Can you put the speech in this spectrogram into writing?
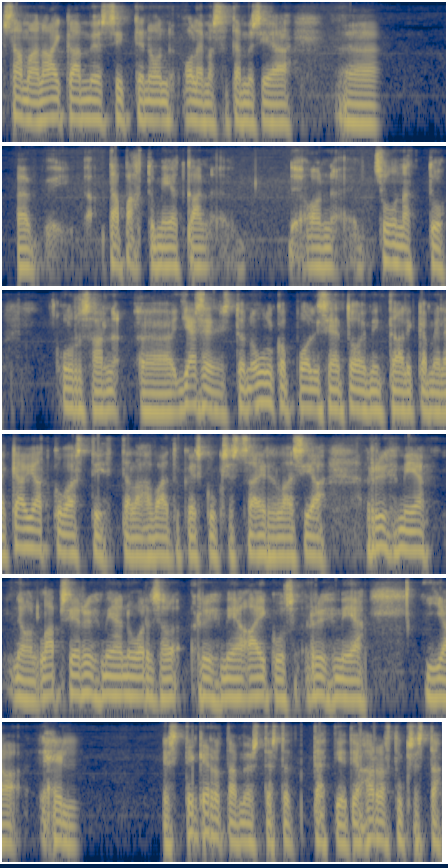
Samaan aikaan myös sitten on olemassa tämmöisiä ö, tapahtumia, jotka on, on suunnattu Ursan ö, jäsenistön ulkopuoliseen toimintaan, eli meillä käy jatkuvasti tällä havaintokeskuksessa erilaisia ryhmiä. Ne on lapsiryhmiä, nuorisoryhmiä, aikuisryhmiä ja heille ja sitten kerrotaan myös tästä tähtitieteen harrastuksesta.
